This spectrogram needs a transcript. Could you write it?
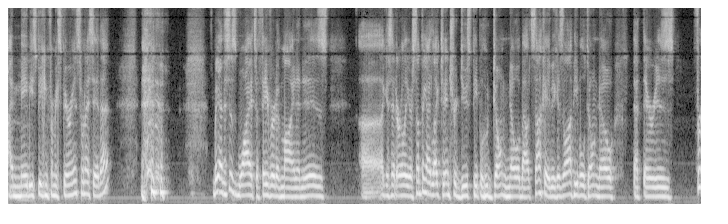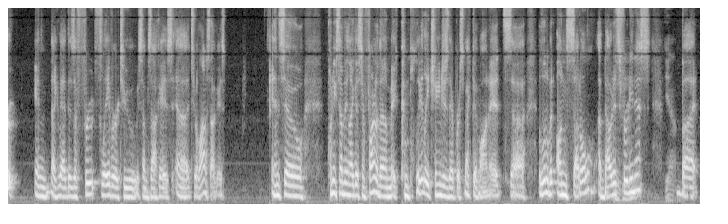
I may be speaking from experience when I say that. but yeah, this is why it's a favorite of mine. And it is, uh, like I said earlier, something I'd like to introduce people who don't know about sake because a lot of people don't know that there is fruit in like that. There's a fruit flavor to some sakes, uh, to a lot of sakes. And so putting something like this in front of them, it completely changes their perspective on it. It's uh, a little bit unsubtle about its fruitiness, Yeah. but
